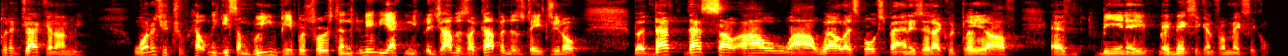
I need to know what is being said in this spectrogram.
put a jacket on me. Why don't you tr- help me get some green papers first, and maybe I can get a job as a cop in the states, you know? But that that's how, how uh, well I spoke Spanish that I could play it off as being a, a Mexican from Mexico.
